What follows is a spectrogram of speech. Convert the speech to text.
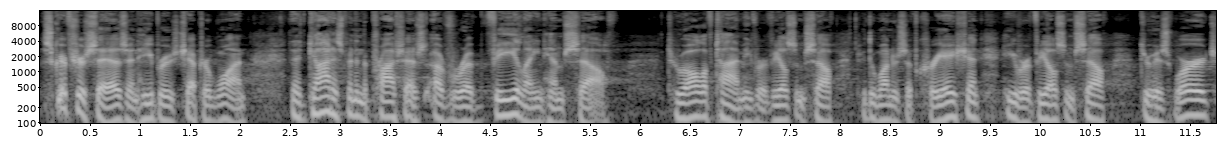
The scripture says in Hebrews chapter 1 that God has been in the process of revealing himself through all of time. He reveals himself through the wonders of creation, he reveals himself through his words,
